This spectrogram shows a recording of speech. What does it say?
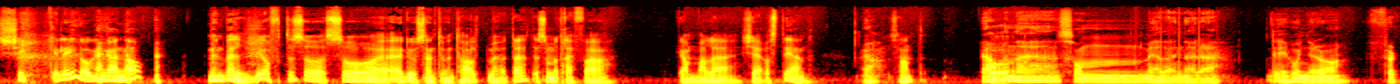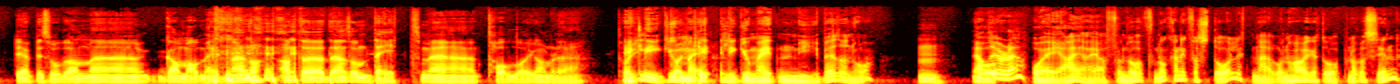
skikkelig noen ganger. Men veldig ofte så, så er det jo sentimentalt møte. Det er som å treffe gamle kjæreste igjen. Ja. Sant? Ja, Og- men er sånn med den derre De 140 episodene med gammalmaiden her nå, at eh, det er en sånn date med tolv år gamle Tor- Jeg liker, jo, Torkel. Jeg liker jo Maiden mye bedre nå. Mm. Ja, og, det gjør det. Og ja, ja, ja, for nå, for nå kan jeg forstå litt mer, og nå har jeg et åpnere sinn.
